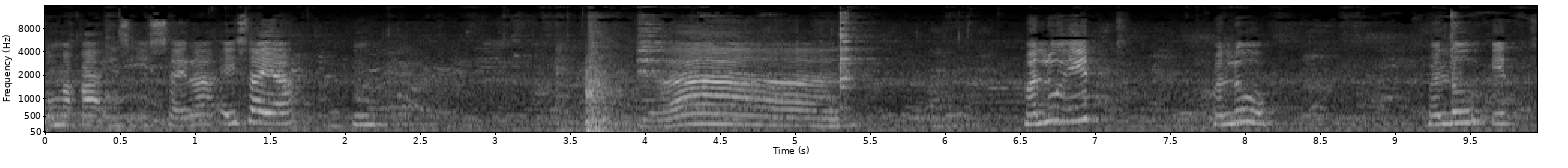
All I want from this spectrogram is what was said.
kumakain si Isaya. Eh, Isaya. Hmm. Yan. Malu, eat. Malu. Malu, eat.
